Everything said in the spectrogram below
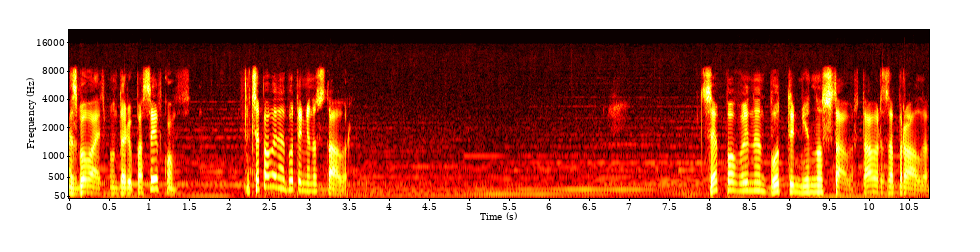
Збивають мундарю пасивку. Це повинен бути мінус тавер. Це повинен бути мінус тавер. Тавер забрали.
